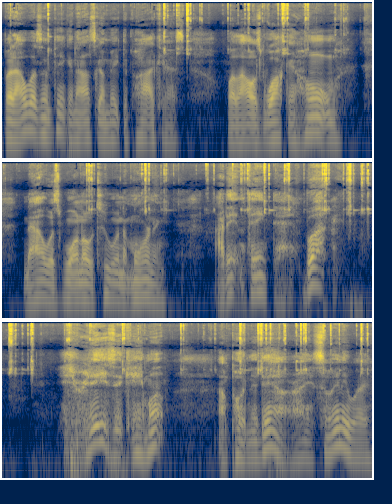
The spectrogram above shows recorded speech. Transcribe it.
But I wasn't thinking I was gonna make the podcast while I was walking home. Now it's 102 in the morning. I didn't think that. But here it is. It came up. I'm putting it down, right? So anyway,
